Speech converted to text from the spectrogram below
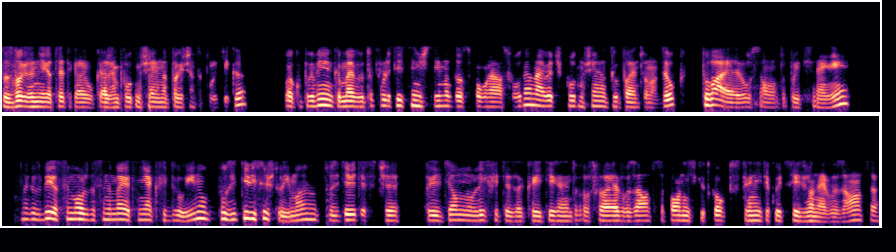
с вързани ръце, така да го кажем, по отношение на паричната политика. Ако преминем към еврото, политиците ни ще имат доста по-голяма свобода, най-вече по отношение на трупането на дълг. Това е основното притеснение. Разбира се, може да се намерят и някакви други, но позитиви също има. Позитивите са, че традиционно лихвите за кредитирането в еврозоната са по-низки, отколкото страните, които са извън еврозоната.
